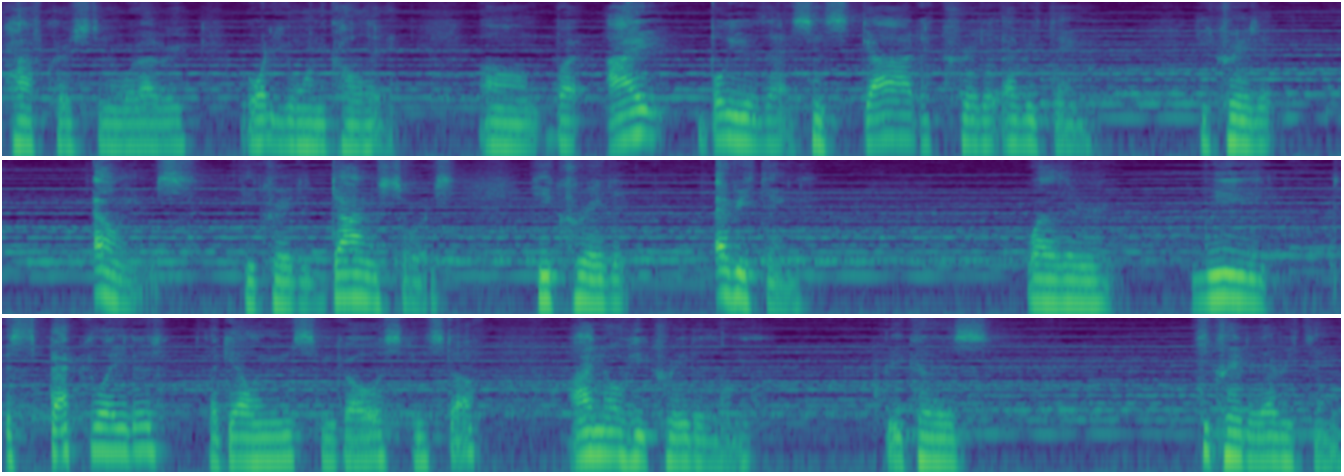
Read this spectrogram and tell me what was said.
half Christian or whatever, what do you want to call it. Um, but I believe that since God created everything, He created aliens, He created dinosaurs, He created everything. Whether we speculated like aliens and ghosts and stuff, I know He created them because He created everything.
